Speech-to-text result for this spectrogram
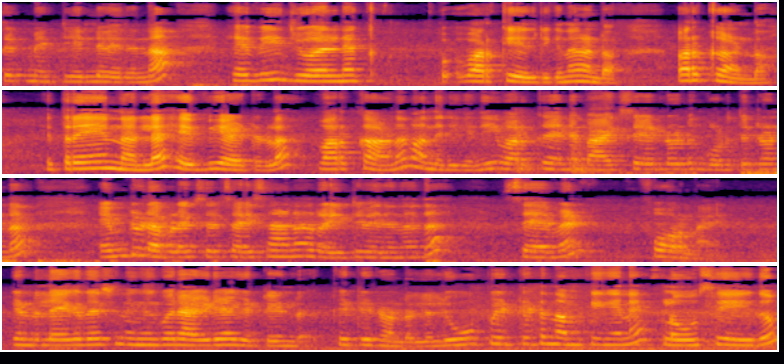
സെറ്റ് മെറ്റീരിയൽ വരുന്ന ഹെവി ജുവലിനെ വർക്ക് ചെയ്തിരിക്കുന്നത് കണ്ടോ? വർക്ക് കണ്ടോ? ഇത്രയും നല്ല ഹെവി ആയിട്ടുള്ള വർക്കാണ് വന്നിരിക്കുന്നത്. ഈ വർക്ക് തന്നെ ബാക്ക് സൈഡിലോട്ടും കൊടുത്തിട്ടുണ്ട്. M to double X L സൈസാണ് റേറ്റ് വരുന്നത് സെവൻ ഫോർ നയൻ ഉണ്ടല്ലോ ഏകദേശം നിങ്ങൾക്ക് ഒരു ഐഡിയ കിട്ടിയിട്ടുണ്ട് കിട്ടിയിട്ടുണ്ടല്ലോ. ലൂപ്പ് ഇട്ടിട്ട് നമുക്കിങ്ങനെ ക്ലോസ് ചെയ്തും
